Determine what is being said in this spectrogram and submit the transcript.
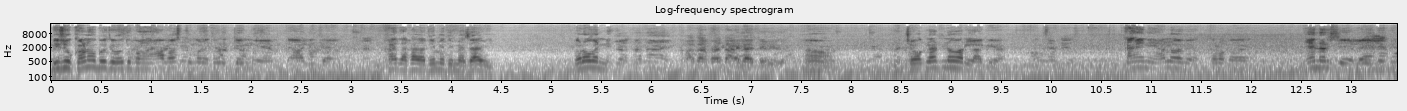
બીજું ઘણું બધું હતું પણ આ વસ્તુ મને થોડી ગમી એમ આ લીધે ખાતા ખાતા ધીમે ધીમે જાવી બરોબર ને? ખાતા ખાતા જેવી. હા. ચોકલેટ લવર લાગ્યા કાંઈ નહીં. હાલો હવે, થોડોક એનર્જી લઈ લેજો.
